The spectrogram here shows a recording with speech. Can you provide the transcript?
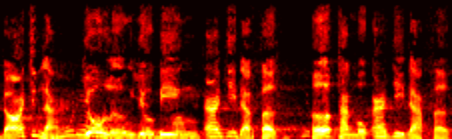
Đó chính là vô lượng vô biên A-di-đà Phật Hợp thành một A-di-đà Phật.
